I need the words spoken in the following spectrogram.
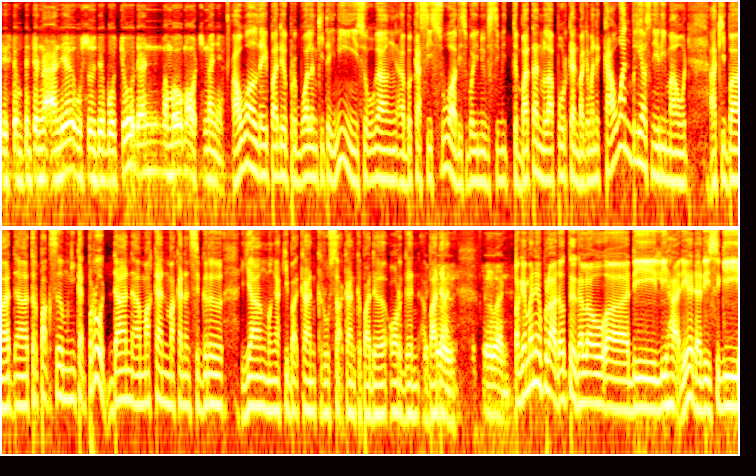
sistem pencernaan dia usus dia bocor dan membawa maut sebenarnya. Awal daripada perbualan kita ini seorang uh, bekas siswa di sebuah universiti tempatan melaporkan bagaimana kawan beliau sendiri maut akibat uh, terpaksa mengikat perut dan uh, makan makanan segera yang mengakibatkan kerusakan kepada organ betul, badan. Betul Wan. Bagaimana pula doktor kalau uh, dilihat ya dari segi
